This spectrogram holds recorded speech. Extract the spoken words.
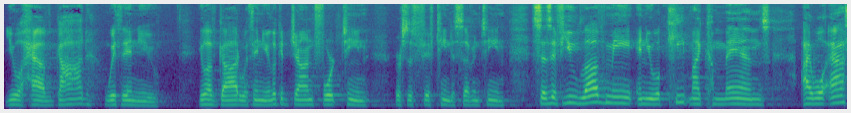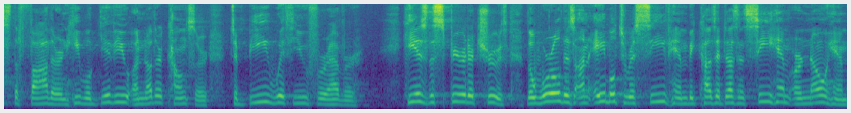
you will have God within you. You'll have God within you. Look at John 14, verses 15 to 17. It says, If you love me and you will keep my commands, I will ask the Father, and he will give you another counselor to be with you forever. He is the Spirit of truth. The world is unable to receive him because it doesn't see him or know him,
